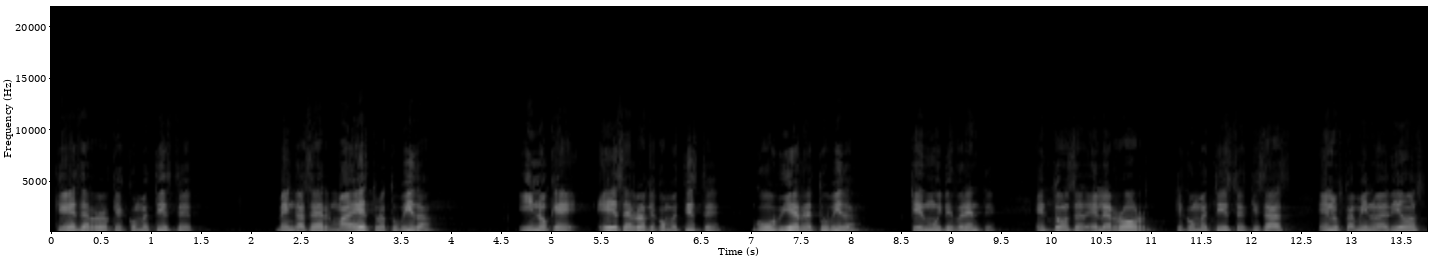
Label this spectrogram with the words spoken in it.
que ese error que cometiste venga a ser maestro a tu vida y no que ese error que cometiste gobierne tu vida, que es muy diferente. Entonces, el error que cometiste quizás en los caminos de Dios,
